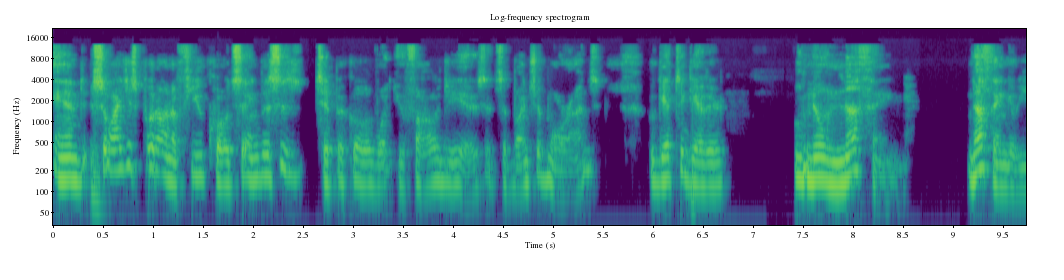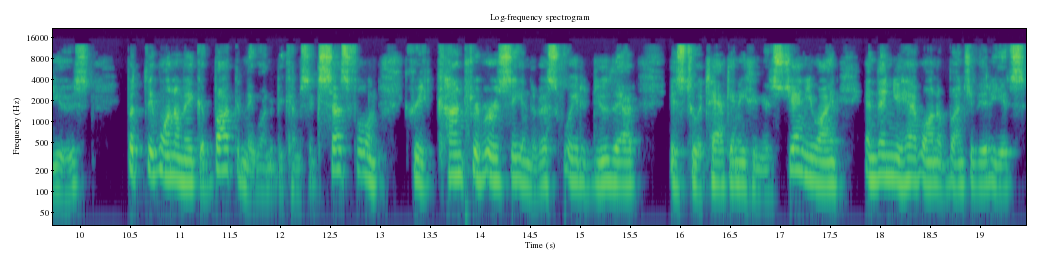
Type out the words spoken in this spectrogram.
And hmm. so I just put on a few quotes saying this is typical of what ufology is. It's a bunch of morons who get together who know nothing, nothing of use, but they want to make a buck and they want to become successful and create controversy. And the best way to do that is to attack anything that's genuine. And then you have on a bunch of idiots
